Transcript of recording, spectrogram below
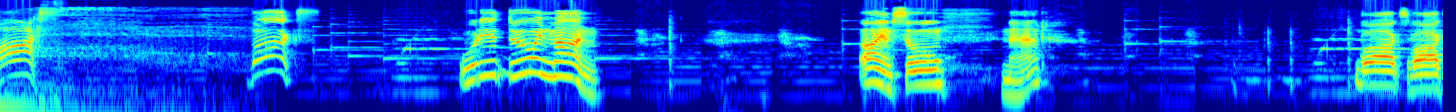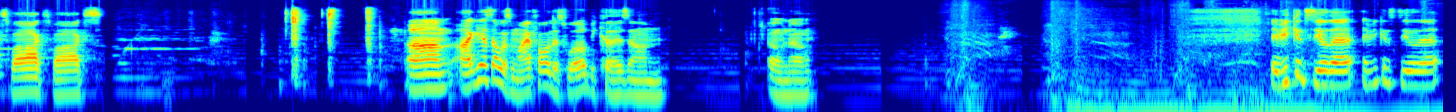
Vox! Vox! What are you doing, man? I am so mad. Vox, Vox, Vox, Vox. Um, I guess that was my fault as well because, um, oh no. If you can steal that, if you can steal that.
